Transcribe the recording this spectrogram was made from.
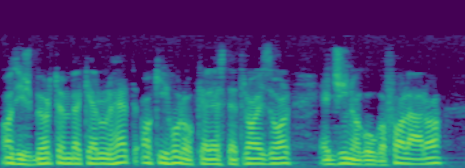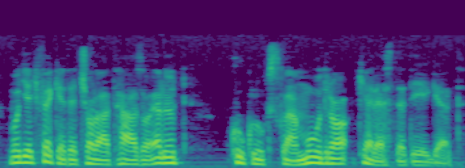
Az is börtönbe kerülhet, aki horogkeresztet rajzol egy zsinagóga falára, vagy egy fekete család háza előtt Ku Klux Klan módra keresztet éget.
